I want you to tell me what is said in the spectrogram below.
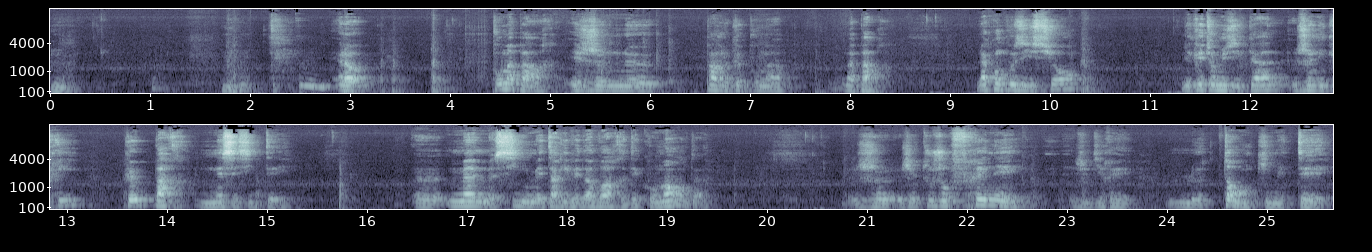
Hmm. Mhm. Alors, pour ma part, et je ne parle que pour ma part, la composition, l'écriture musicale, je n'écris que par nécessité. Euh, même s'il m'est arrivé d'avoir des commandes, j'ai toujours freiné, je dirais, le temps qui m'était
